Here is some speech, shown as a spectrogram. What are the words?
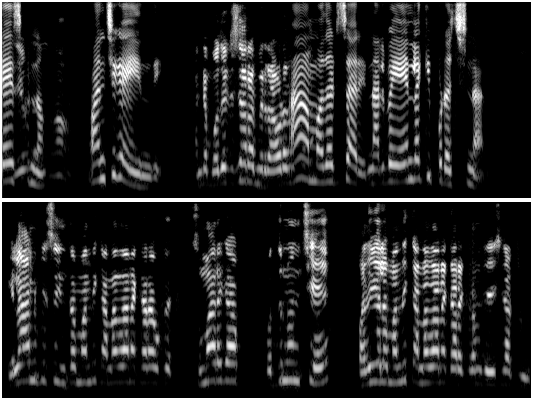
చేసుకున్నాం. మంచిగా అయింది. మొదటిసారి. నలభై ఏళ్ళకి ఇప్పుడు వచ్చిన. ఎలా అనిపిస్తుంది? ఇంతమందికి అన్నదాన కార్యక్రమం సుమారుగా పొద్దు నుంచే పదివేల మందికి అన్నదాన కార్యక్రమం చేసినట్టుంది.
